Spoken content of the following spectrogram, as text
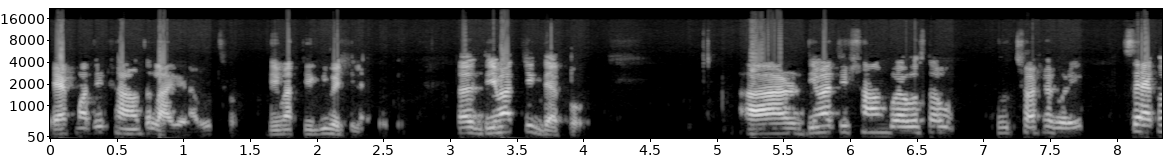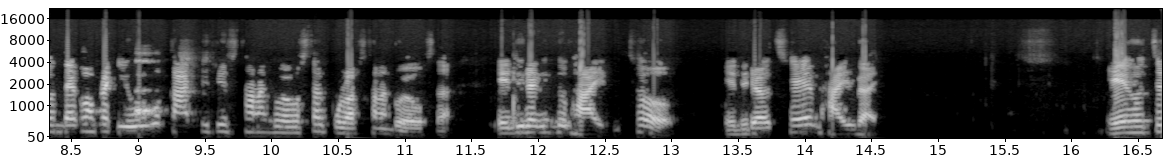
একমাত্রিক সাধারণত লাগে না, বুঝছ? দ্বিমাত্রিকই বেশি লাগবে তাহলে দ্বিমাত্রিক দেখো। আর দ্বিমাত্রিক স্থানাঙ্ক ব্যবস্থা বুঝছ, আশা করি? তো এখন দেখো আমরা কি বলব? কার্টেসীয় স্থানাঙ্ক ব্যবস্থা আর পোলার স্থানাঙ্ক ব্যবস্থা। এই দুটা কিন্তু ভাই, বুঝছ? এই দুটা হচ্ছে ভাই ভাই। এ হচ্ছে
